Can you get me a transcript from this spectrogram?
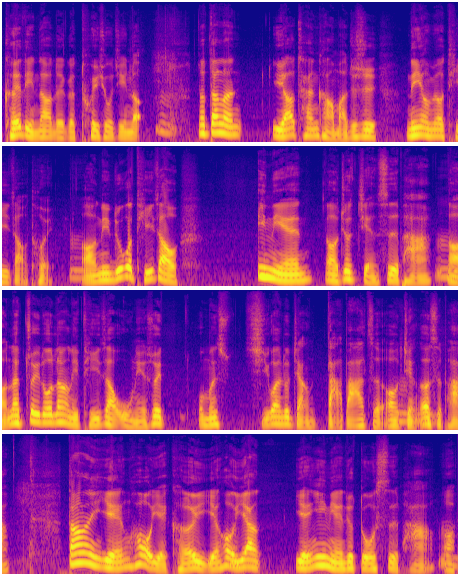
可以领到的一个退休金了。嗯，那当然也要参考嘛，就是你有没有提早退、哦、啊？你如果提早一年哦，就减四趴哦，那最多让你提早五年，所以我们习惯就讲打八折哦，减二十趴。当然延后也可以，延后一样延一年就多四趴哦，嗯、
